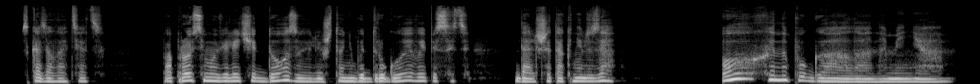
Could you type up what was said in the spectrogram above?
— сказал отец. «Попросим увеличить дозу или что-нибудь другое выписать. Дальше так нельзя». «Ох, и напугала она меня»,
